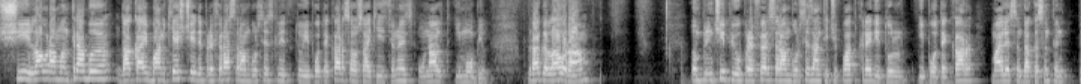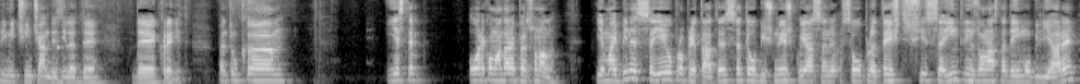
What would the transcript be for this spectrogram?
Și Laura mă întreabă dacă ai bani cash, ce e de preferat să rambursezi creditul ipotecar sau să achiziționezi un alt imobil. Dragă Laura, în principiu prefer să rambursez anticipat creditul ipotecar, mai ales dacă sunt în primii 5 ani de zile de, de credit. Pentru că este o recomandare personală. E mai bine să iei o proprietate, să te obișnuiești cu ea, să, să o plătești și să intri în zona asta de imobiliare.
